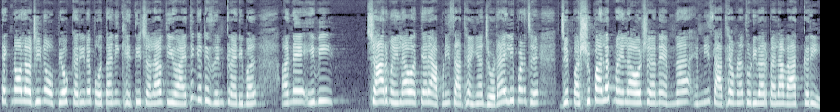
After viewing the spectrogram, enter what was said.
ટેકનોલોજીનો ઉપયોગ કરીને પોતાની ખેતી ચલાવતી હોય. I think it is incredible અને એવી ચાર મહિલાઓ અત્યારે આપણી સાથે અહીંયા જોડાયેલી પણ છે, જે પશુપાલક મહિલાઓ છે અને એમના, એમની સાથે હમણાં થોડી વાર પહેલા વાત કરી.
